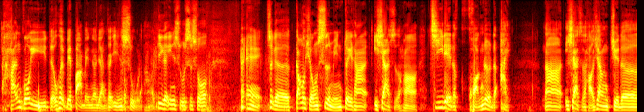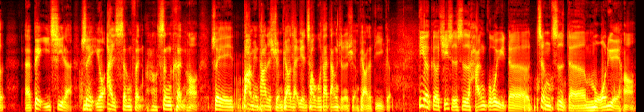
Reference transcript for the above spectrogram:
韩国瑜的会被罢免的两个因素了哈。第一个因素是说，哎，这个高雄市民对他一下子哈激烈的狂热的爱，那一下子好像觉得呃被遗弃了，所以由爱生愤哈生恨哈，所以罢免他的选票才远超过他当选的选票的第一个。第二个其实是韩国语的政治的谋略哈，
